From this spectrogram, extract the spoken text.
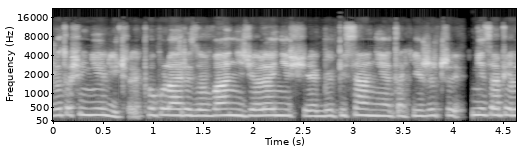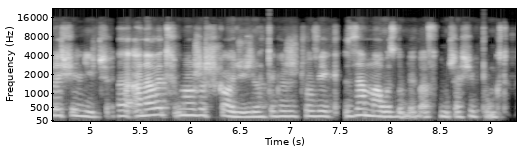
że to się nie liczy. Popularyzowanie, dzielenie się, jakby pisanie takich rzeczy nie za wiele się liczy, a nawet może szkodzić, dlatego że człowiek za mało zdobywa w tym czasie punktów.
